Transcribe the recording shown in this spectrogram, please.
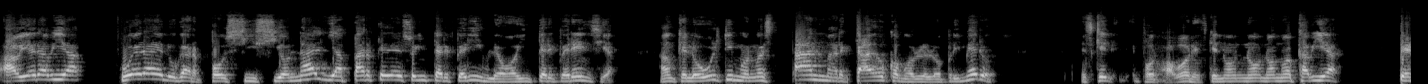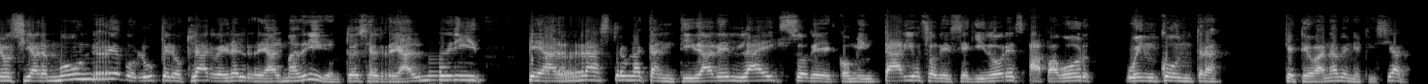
Había, había fuera de lugar, posicional y aparte de eso interferible o interferencia, aunque lo último no es tan marcado como lo, primero. Es que, por favor, es que no, no, no, no cabía. Pero se armó un revolú, pero claro, era el Real Madrid. Entonces el Real Madrid te arrastra una cantidad de likes o de comentarios o de seguidores a favor o en contra que te van a beneficiar.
